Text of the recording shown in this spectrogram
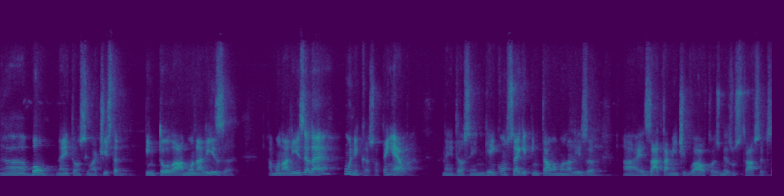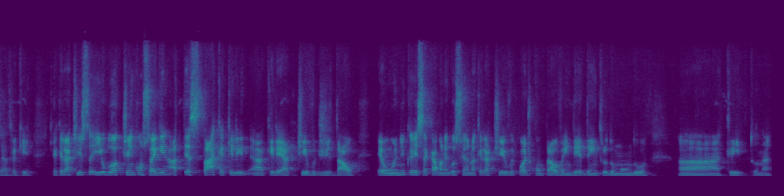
ah, bom, né? Então, se assim, um artista pintou lá a Mona Lisa, a Mona Lisa ela é única, só tem ela, né? Então, assim, ninguém consegue pintar uma Mona Lisa ah, exatamente igual, com os mesmos traços, etc., que, que aquele artista, e o blockchain consegue atestar que aquele, aquele ativo digital é único, e aí você acaba negociando aquele ativo e pode comprar ou vender dentro do mundo uh, cripto, né?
